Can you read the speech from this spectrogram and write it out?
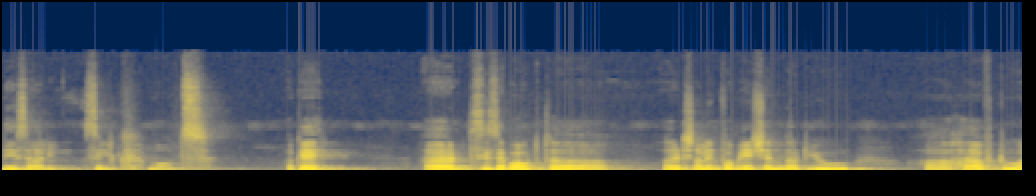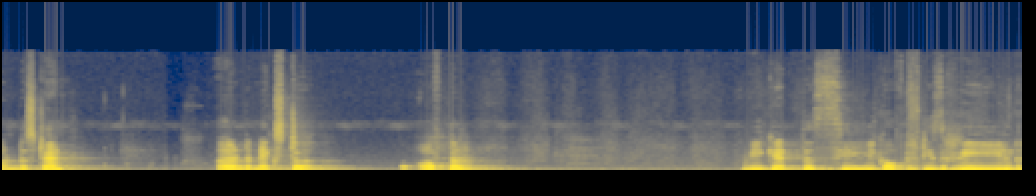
desali silk moths. Okay, and this is about the additional information that you uh, have to understand. And next, uh, after we get the silk after it is reeled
